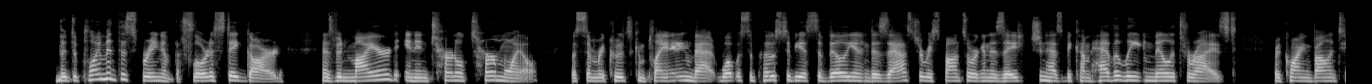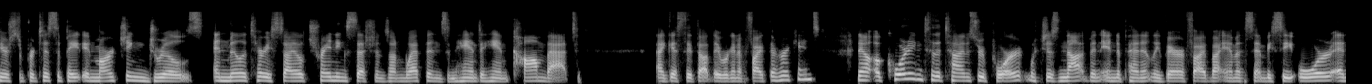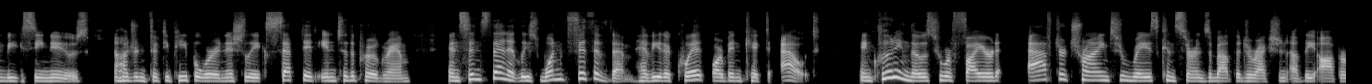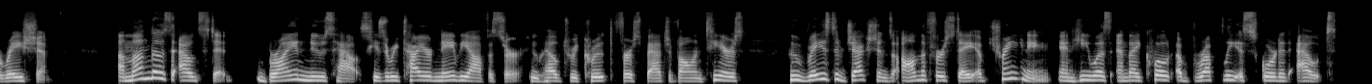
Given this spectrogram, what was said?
The deployment this spring of the Florida State Guard has been mired in internal turmoil, with some recruits complaining that what was supposed to be a civilian disaster response organization has become heavily militarized, requiring volunteers to participate in marching drills and military style training sessions on weapons and hand to hand combat. I guess they thought they were going to fight the hurricanes. Now, according to the Times report, which has not been independently verified by MSNBC or NBC News, 150 people were initially accepted into the program. And since then, at least one fifth of them have either quit or been kicked out, including those who were fired after trying to raise concerns about the direction of the operation. Among those ousted, Brian Newshouse. He's a retired Navy officer who helped recruit the first batch of volunteers who raised objections on the first day of training. And he was, and I quote, abruptly escorted out.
